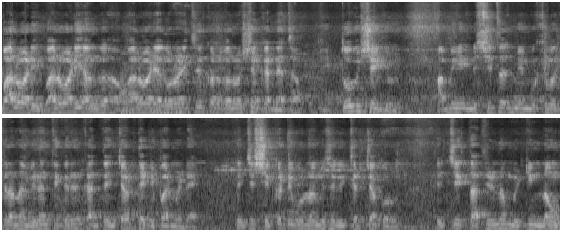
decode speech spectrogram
बालवाडी बालवाडी अंग बालवाडी अंगणवाडीचं कन कन्वर्शन करण्याचा तो विषय घेऊन आम्ही निश्चितच मी मुख्यमंत्र्यांना विनंती करेन कारण त्यांच्यावर ते डिपार्टमेंट आहे. त्यांच्या शेकटी बोलून आम्ही सगळी चर्चा करून त्यांची एक तातडीनं मिटिंग लावून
